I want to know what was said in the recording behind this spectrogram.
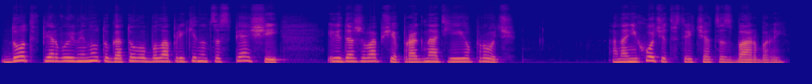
Дот в первую минуту готова была прикинуться спящей или даже вообще прогнать ее прочь. Она не хочет встречаться с Барбарой.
